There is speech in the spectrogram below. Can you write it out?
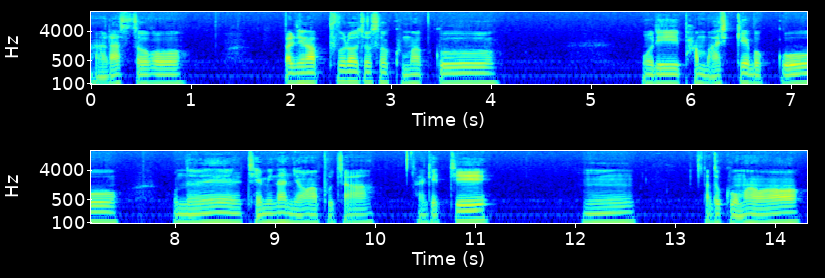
알았어. 빨리가 풀어줘서 고맙고, 우리 밥 맛있게 먹고, 오늘 재미난 영화 보자. 알겠지? 음, 나도 고마워.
